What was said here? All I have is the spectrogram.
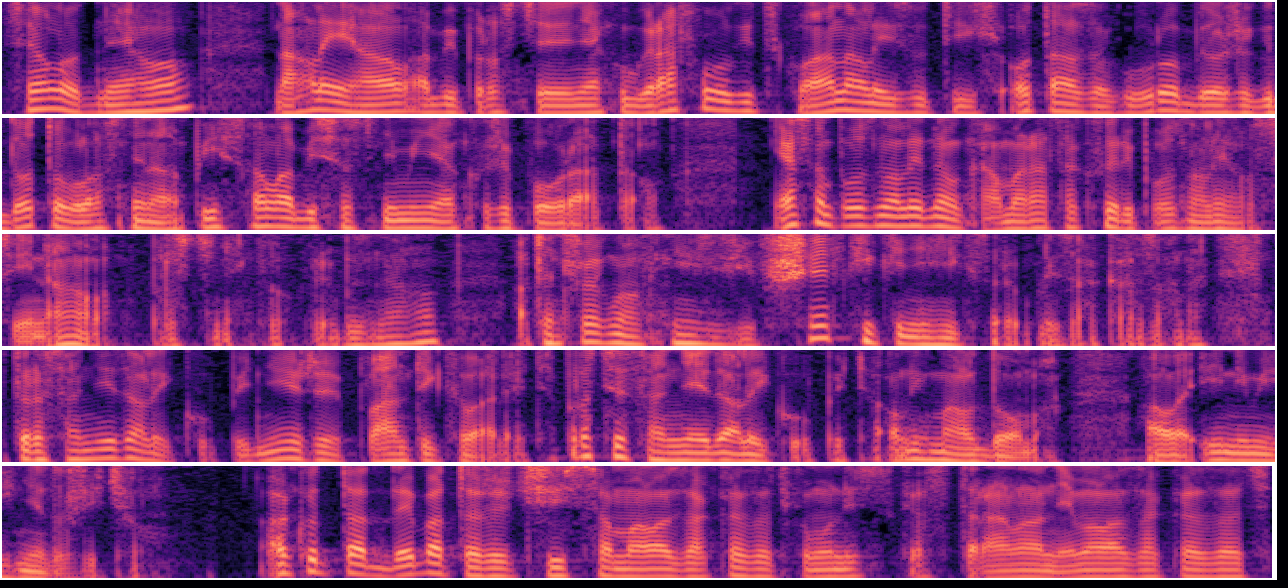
chcel od neho, naliehal, aby proste nejakú grafologickú analýzu tých otázok urobil, že kto to vlastne napísal, aby sa s nimi nejako povrátal. Ja som poznal jedného kamaráta, ktorý poznal jeho syna, ale proste nejakého príbuzného. A ten človek mal v knižnici všetky knihy, ktoré boli zakázané, ktoré sa nedali kúpiť. Nie, že v antikvariate. Proste sa nedali kúpiť. A on ich mal doma, ale iným ich nedožičil. Ako tá debata, že či sa mala zakázať komunistická strana, nemala zakázať,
